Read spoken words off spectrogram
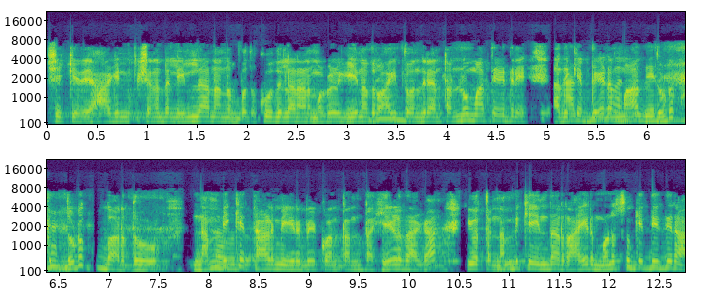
ಸಿಕ್ಕಿದೆ ಆಗಿನ ಕ್ಷಣದಲ್ಲಿ ಇಲ್ಲ ನಾನು ಬದುಕುವುದಿಲ್ಲ ನನ್ನ ಮಗಳಿಗೆ ಏನಾದ್ರು ಆಯ್ತು ಅಂದ್ರೆ ಅಂತ ಅನ್ನೋ ಮಾತು ಅದಕ್ಕೆ ಬೇಡ ಬೇಡಮ್ಮ. ದುಡುಕ್ ದುಡುಕ್ಬಾರ್ದು. ನಂಬಿಕೆ ತಾಳ್ಮೆ ಇರ್ಬೇಕು ಅಂತಂತ ಹೇಳಿದಾಗ ಇವತ್ತು ನಂಬಿಕೆಯಿಂದ ರಾಯರ್ ಮನಸ್ಸು ಗೆದ್ದಿದ್ದೀರಾ?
